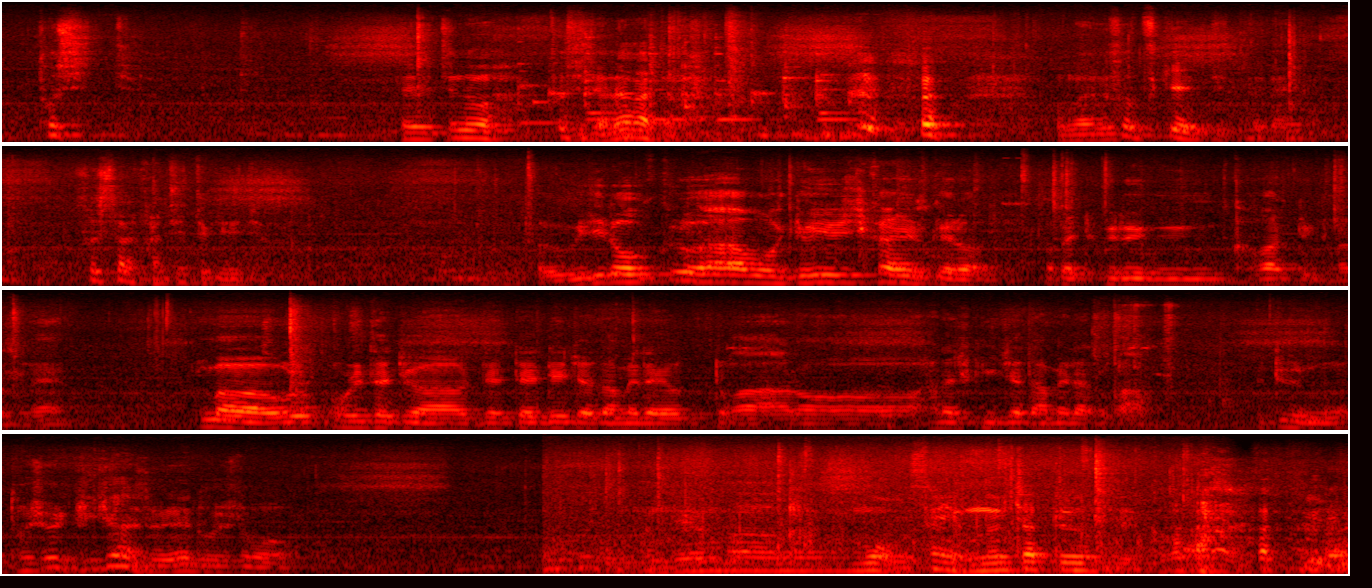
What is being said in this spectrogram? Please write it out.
「トシ」って言う。でうちのトシじゃなかったから「お前嘘つけ」って言ってね。そしたらカチッと切れちゃう。ちのおふくろはもう女優近いですけど、やっぱり時々かかってきますね。まあ、俺俺たちは絶対出ちゃダメだよとか、あの話聞いちゃダメだとかっても年寄り聞いちゃうんですよね、どうしても。電話もう線抜いちゃってるんでかかってないう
